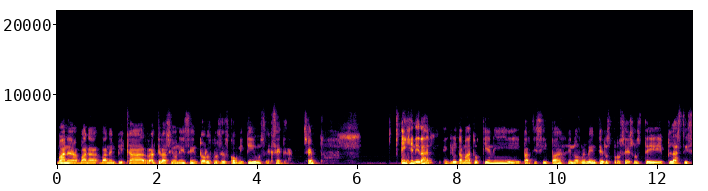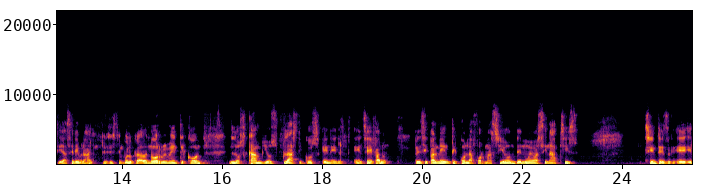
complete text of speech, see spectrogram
van a implicar alteraciones en todos los procesos cognitivos, etc. ¿sí? En general, el glutamato tiene, participa enormemente en los procesos de plasticidad cerebral, entonces está involucrado enormemente con los cambios plásticos en el encéfalo, principalmente con la formación de nuevas sinapsis, Sí, entonces eh,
